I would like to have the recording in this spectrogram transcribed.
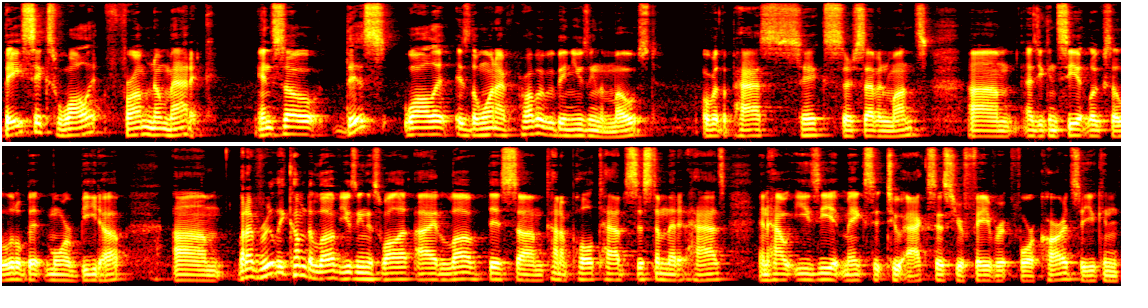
Basics wallet from Nomatic. And so this wallet is the one I've probably been using the most over the past six or seven months. Um, as you can see, it looks a little bit more beat up. Um, but I've really come to love using this wallet. I love this um, kind of pull tab system that it has and how easy it makes it to access your favorite four cards. So you can,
